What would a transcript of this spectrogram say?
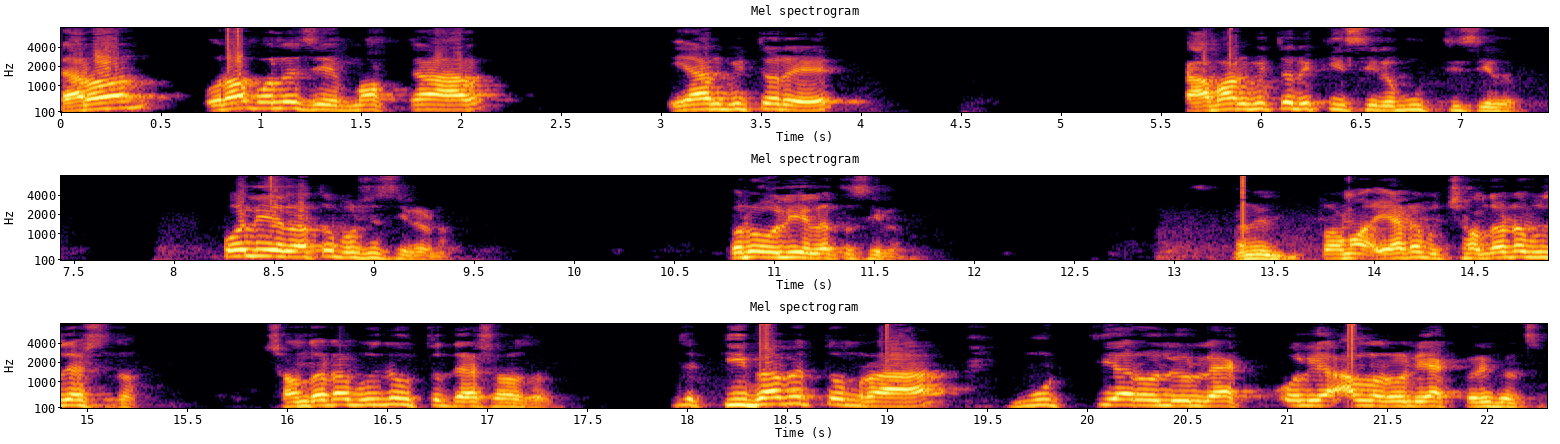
কারণ ওরা বলে যে মক্কার এর ভিতরে, কাবার ভিতরে কি ছিল? মূর্তি ছিল। অলি আল্লাহ তো বসেছিল না। কোনো অলি আল্লাহ তো ছিল মানে বুঝ- ছন্দটা বুঝে আসছে তো? ছন্দটা বুঝলে উত্তর দেওয়া সহজ হবে। যে কীভাবে তোমরা মূর্তি আর অলি এক, অলি আল্লাহর অলি এক করে ফেলছো?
